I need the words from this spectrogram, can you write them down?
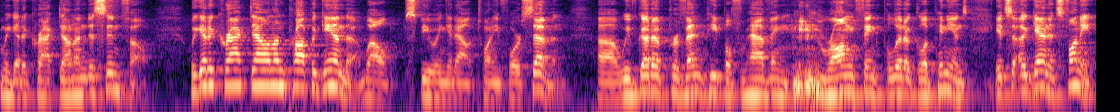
we got to crack down on disinfo. We got to crack down on propaganda while spewing it out 24-7. Uh, we've got to prevent people from having wrong think political opinions. It's again, it's funny.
